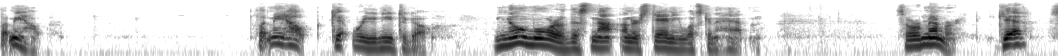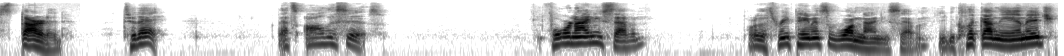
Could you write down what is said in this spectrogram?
Let me help. Let me help get where you need to go. No more of this not understanding what's going to happen. So remember, get started today. That's all this is. 497 or the three payments of 197. You can click on the image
